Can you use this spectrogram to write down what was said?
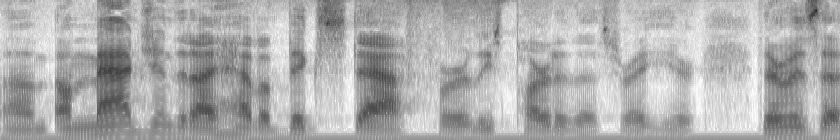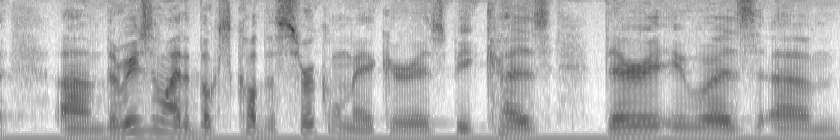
um, imagine that I have a big staff for at least part of this right here. There was a, um, the reason why the book's called The Circle Maker is because there it was um,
